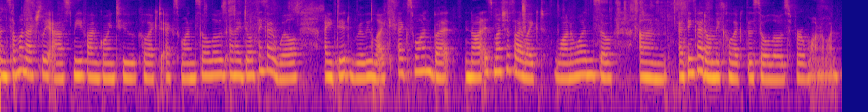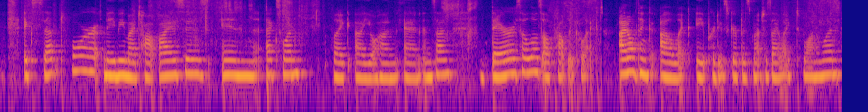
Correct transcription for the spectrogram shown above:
And someone actually asked me if I'm going to collect X1 solos, and I don't think I will. I did really like X1, but not as much as I liked 101, so um, I think I'd only collect the solos for 101. Except for maybe my top biases in X1, like uh, Yohan and Eunsang. Their solos I'll probably collect. I don't think I'll like a produce group as much as I liked 101,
